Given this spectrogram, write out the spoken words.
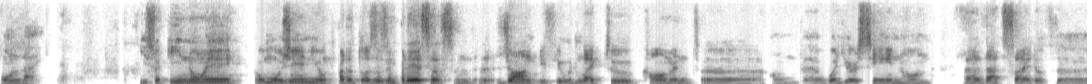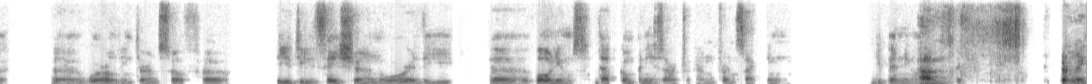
online. Isso aqui não é homogêneo para todas as empresas. John, if you would like to comment uh, on the, what you're seeing on uh, that side of the uh, world in terms of the utilization or the volumes that companies are um, transacting depending on um, Certainly.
